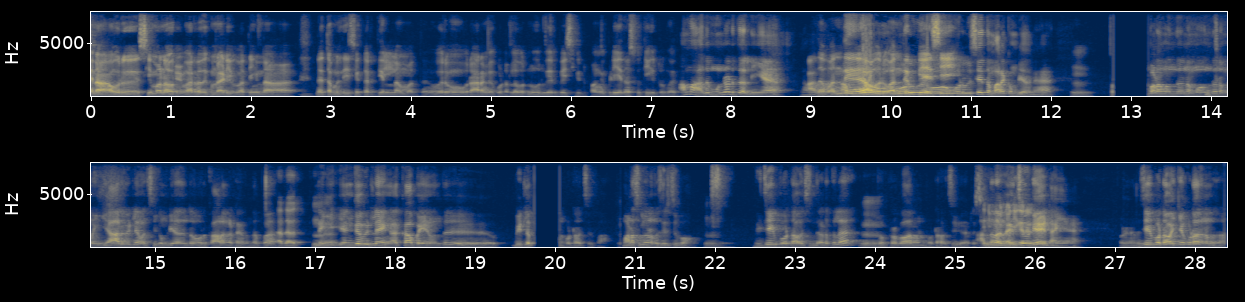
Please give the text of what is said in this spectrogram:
ஏன்னா அவர் சீமான் அவர்கள் வர்றதுக்கு முன்னாடி பார்த்தீங்கன்னா இந்த தமிழ் தேசிய கருத்தியல் எல்லாம் வந்து வெறும் ஒரு அரங்க கூட்டத்தில் ஒரு நூறு பேர் பேசிக்கிட்டு இருப்பாங்க. இப்படியே தான் சுற்றிக்கிட்டு இருக்காரு. ஆமா அது முன்னெடுத்து நம்ம- அத வந்து அவர் வந்து பேசி- ஒரு விஷயத்த மறக்க முடியாதுங்க ம். படம் வந்து நம்ம வந்து நம்ம இங்க யார் வீட்லயும் வச்சுக்க முடியாதுன்ற ஒரு காலகட்டம் இருந்தப்ப இன்னைக்கு எங்க வீட்ல எங்க அக்கா பையன் வந்து வீட்ல போட்டோ வச்சிருப்பான் மனசுக்குள்ள நம்ம சிரிச்சுப்போம் விஜய் போட்டோ வச்சிருந்த இடத்துல. இப்போ பிரபாகரன் போட்டோ வச்சுக்காரு அந்த அளவுக்கு. மெச்சூரிட்டி ஆயிட்டாங்க விஜய் போட்டோ வைக்க கூடாதுன்னு நம்ம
